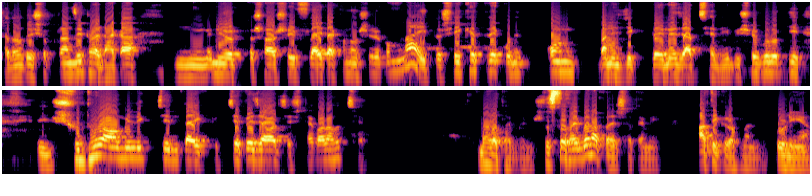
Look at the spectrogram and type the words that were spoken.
সাধারণত এসব ট্রানজিট হয়। ঢাকা নিউ ইয়র্ক তো সরাসরি ফ্লাইট এখনও সেরকম নাই। তো সেই ক্ষেত্রে কোন কোন বাণিজ্যিক প্লেনে যাচ্ছেন? এই বিষয়গুলো কি এই শুধু আওয়ামী লীগ চিন্তায় একটু চেপে যাওয়ার চেষ্টা করা হচ্ছে? ভালো থাকবেন, সুস্থ থাকবেন। আপনাদের সাথে আমি আতিক রহমান, পূর্ণিয়া।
